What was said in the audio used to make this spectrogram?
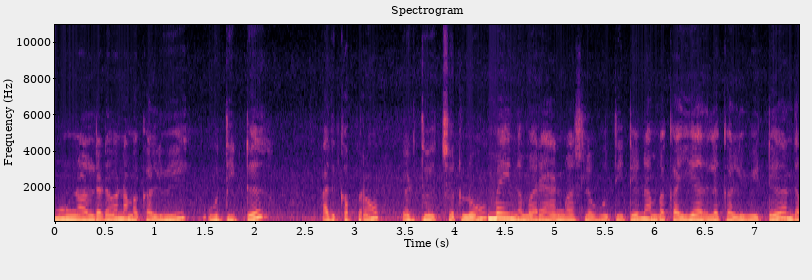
மூணு நாலு தடவை நம்ம கழுவி ஊற்றிட்டு அதுக்கப்புறம் எடுத்து வச்சிடணும். இந்த மாதிரி ஹேண்ட் வாஷில் ஊற்றிட்டு நம்ம கையை அதில் கழுவிட்டு அந்த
